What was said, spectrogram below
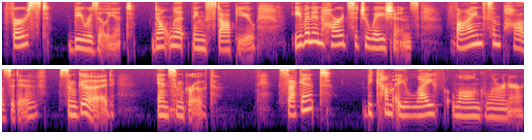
First, be resilient. Don't let things stop you. Even in hard situations, find some positive, some good, and some growth. Second, become a lifelong learner.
